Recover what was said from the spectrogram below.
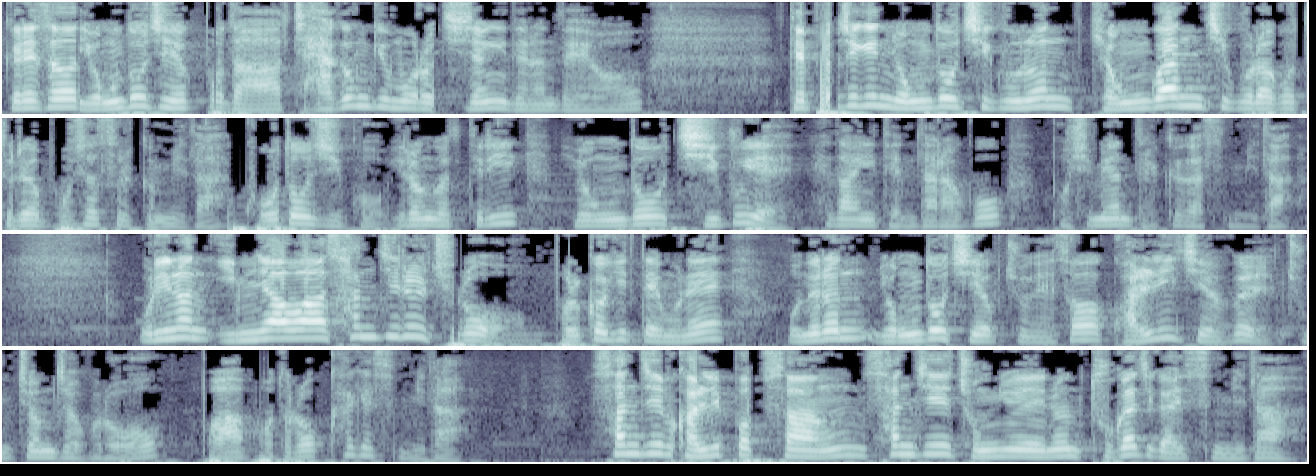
그래서 용도 지역보다 작은 규모로 지정이 되는데요. 대표적인 용도 지구는 경관 지구라고 들어보셨을 겁니다. 고도 지구 이런 것들이 용도 지구에 해당이 된다라고 보시면 될 것 같습니다. 우리는 임야와 산지를 주로 볼 거기 때문에 오늘은 용도 지역 중에서 관리 지역을 중점적으로 봐보도록 하겠습니다. 산지 관리법상 산지의 종류에는 두 가지가 있습니다.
